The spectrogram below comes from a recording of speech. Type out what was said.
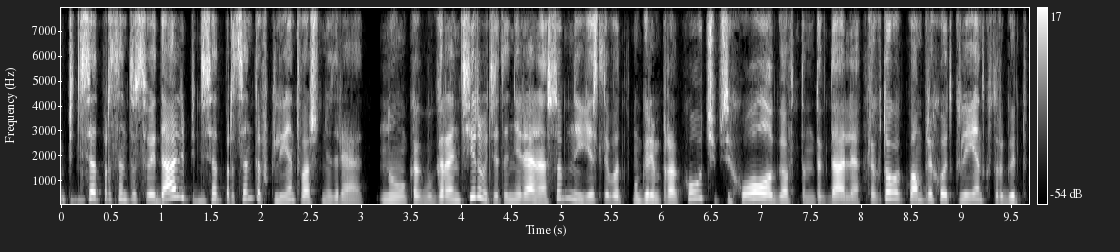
50% свои дали, 50% клиент ваш внедряет. Ну, как бы гарантировать это нереально, особенно если вот мы говорим про коучей, психологов там и так далее. Как только к вам приходит клиент, который говорит,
